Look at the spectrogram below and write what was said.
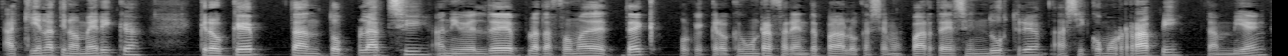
aquí en Latinoamérica. Creo que tanto Platzi a nivel de plataforma de tech, porque creo que es un referente para lo que hacemos parte de esa industria, así como Rappi también.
